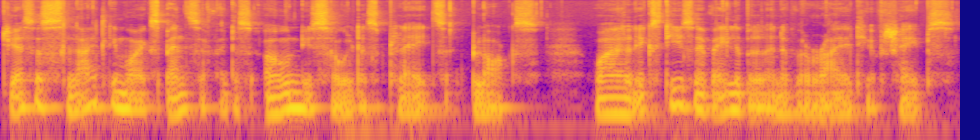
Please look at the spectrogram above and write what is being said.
GS is slightly more expensive and is only sold as plates and blocks, while XT is available in a variety of shapes.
